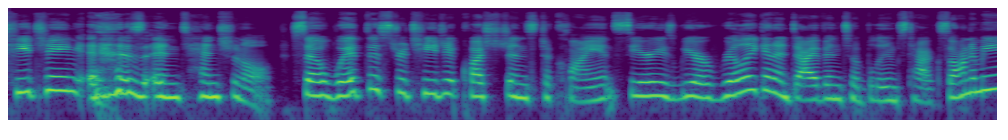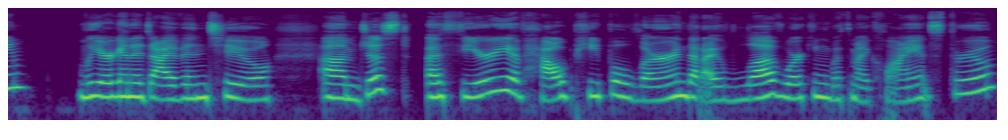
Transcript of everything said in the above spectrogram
Teaching is intentional. So, with the strategic questions to clients series, we are really going to dive into Bloom's taxonomy. We are going to dive into um, just a theory of how people learn that I love working with my clients through.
